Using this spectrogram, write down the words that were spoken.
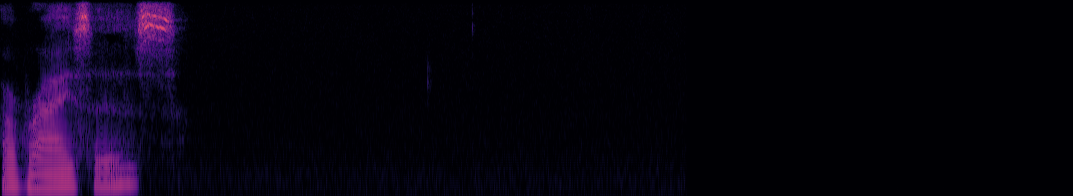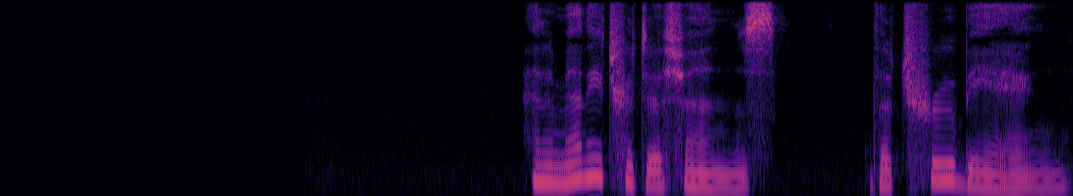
arises. And in many traditions, the true being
